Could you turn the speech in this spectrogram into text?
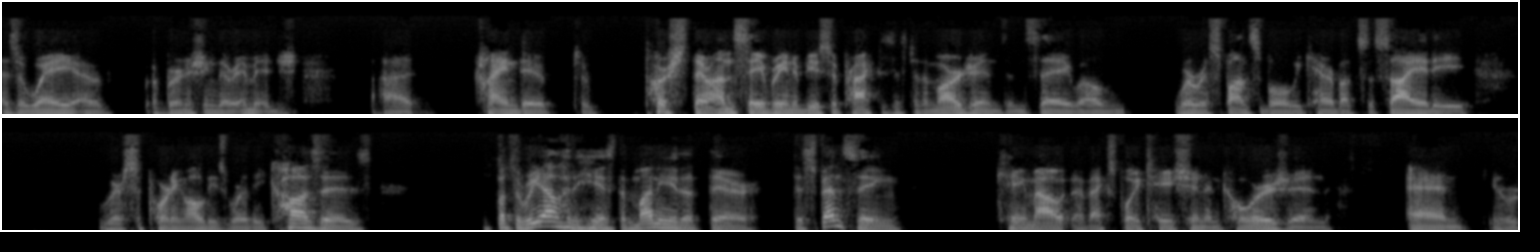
as a way of, of burnishing their image, uh, trying to push their unsavory and abusive practices to the margins and say, well, we're responsible, we care about society, we're supporting all these worthy causes. But the reality is the money that they're dispensing came out of exploitation and coercion and you know,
